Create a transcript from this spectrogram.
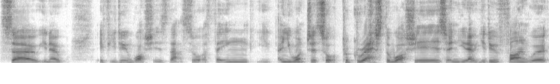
So you know if you're doing washes that sort of thing you, and you want to sort of progress the washes and you know you're doing fine work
